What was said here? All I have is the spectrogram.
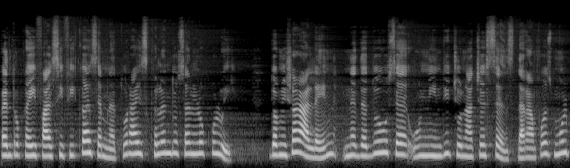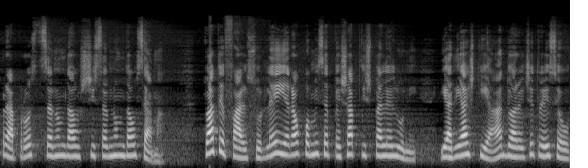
Pentru că îi falsifică semnătura iscălându-se în locul lui. Domnișoara Lane ne dăduse un indiciu în acest sens, dar am fost mult prea prost să nu-mi dau și să nu-mi dau seama. Toate falsurile erau comise pe 17 ale lunii, iar ea știa, deoarece trăise o,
